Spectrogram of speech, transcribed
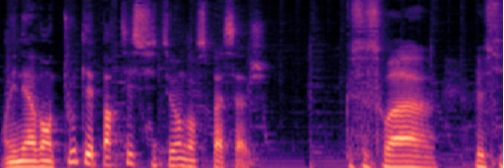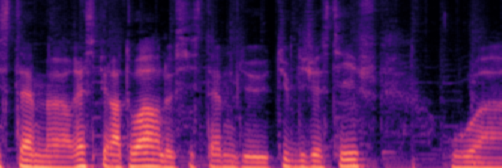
en énervant toutes les parties situant dans ce passage. Que ce soit le système euh, respiratoire, le système du tube digestif ou euh,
